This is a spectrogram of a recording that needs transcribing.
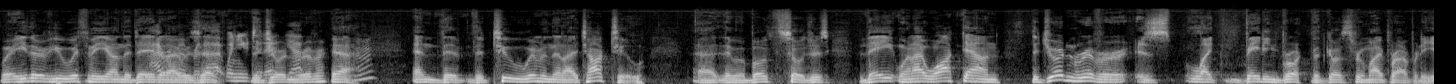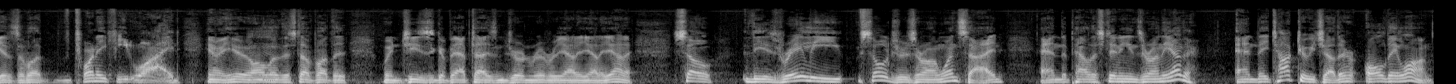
were either of you with me on the day I that I was that at the Jordan yep. River? Yeah. Mhm. And the the two women that I talked to, uh, they were both soldiers. They when I walked down. The Jordan River is like Bating Brook that goes through my property. It's about 20 feet wide. You know, you hear all mm-hmm. of this stuff about the when Jesus got baptized in Jordan River, yada yada yada. So the Israeli soldiers are on one side, and the Palestinians are on the other, and they talk to each other all day long.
